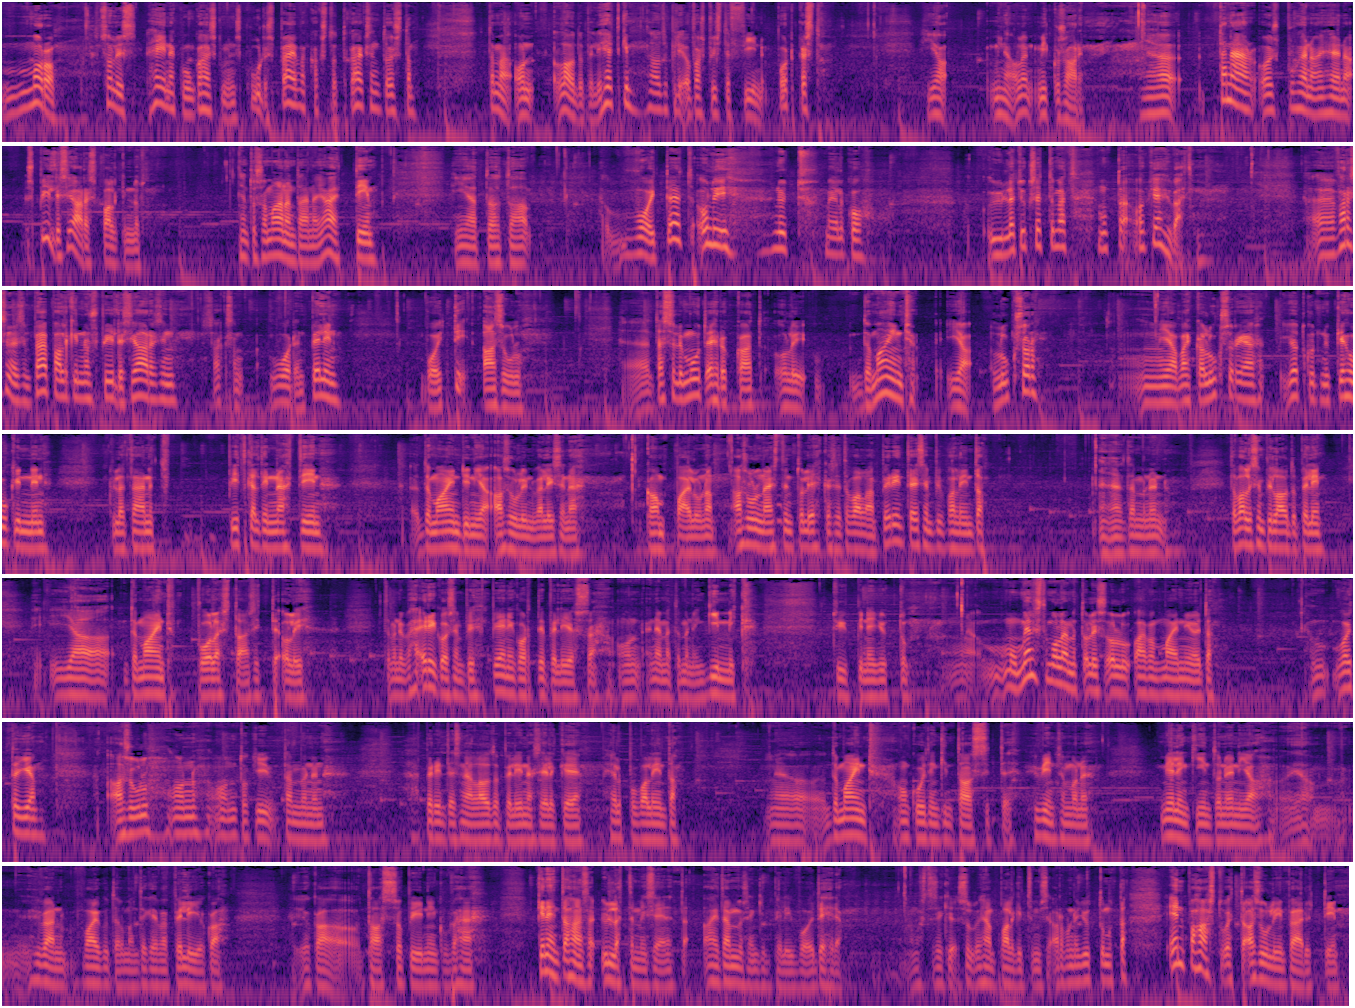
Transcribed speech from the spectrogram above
Moro! Se olisi heinäkuun 26. päivä 2018. Tämä on Lautapelihetki, lautapeliopas.fiin podcast. Ja minä olen Mikko Saari. Tänään olisi puheenaiheena Spiel des Jahres-palkinnot. Ja tuossa maanantaina jaettiin. Ja tota, voitteet oli nyt melko yllätyksettömät, mutta oikein hyvät. Varsinaisen pääpalkinnon Spiel des Jahresin Saksan vuoden pelin voitti Asul. Tässä oli muut ehdokkaat, oli The Mind ja Luxor. Ja vaikka Luxoria jotkut nyt kehukin, niin kyllä tämä nyt pitkälti nähtiin The Mindin ja Asulin välisenä kamppailuna. Asul näistä nyt oli ehkä se tavallaan perinteisempi valinta, tämmönen tavallisempi lautapeli. Ja The Mind puolestaan sitten oli tämmönen vähän erikoisempi pieni korttipeli, jossa on enemmän tämmönen gimmick-tyyppinen juttu. Mun mielestä molemmat olisi ollut aivan mainioita voittajia. Asul on, on toki tämmönen perinteisenä lautapelinä selkeä, helppo valinta. The Mind on kuitenkin taas sitten hyvin semmoinen mielenkiintoinen ja, ja hyvän vaikutelman tekevä peli, joka, joka taas sopii niin kuin vähän kenen tahansa yllättämiseen, että ai tämmöisenkin pelin voi tehdä. Minusta sekin olisi ollut ihan palkitsemisen arvoinen juttu, mutta en pahastu, että Asuliin päädyttiin.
